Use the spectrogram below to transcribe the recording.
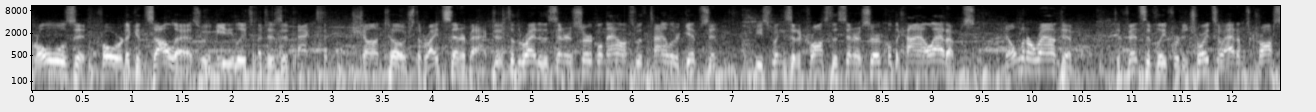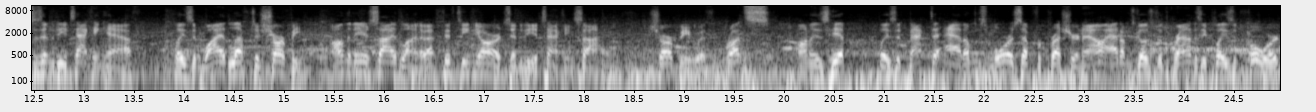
rolls it forward to Gonzalez, who immediately touches it back to Sean Totsch, the right center back. Just to the right of the center circle now, it's with Tyler Gibson. He swings it across the center circle to Kyle Adams. No one around him defensively for Detroit, so Adams crosses into the attacking half, plays it wide left to Charpie on the near sideline, about 15 yards into the attacking side. Charpie with Rutz on his hip, plays it back to Adams. Morris up for pressure now. Adams goes to the ground as he plays it forward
